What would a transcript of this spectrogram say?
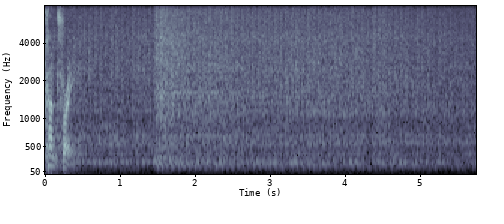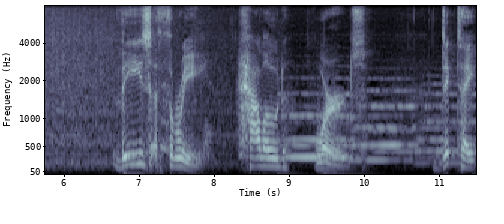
Country. These three hallowed words dictate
